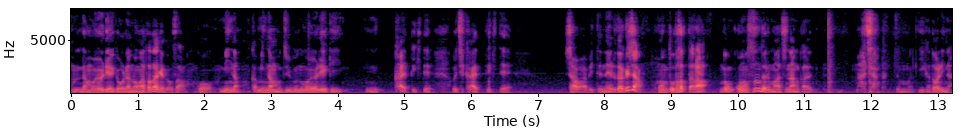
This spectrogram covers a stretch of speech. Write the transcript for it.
最寄り駅俺は野方だけどさこうみんなみんなも自分の最寄り駅に帰ってきて家帰ってきてシャワー浴びて寝るだけじゃん。本当だったら。でもこの住んでる町なんか町なんかって言い方悪いな。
